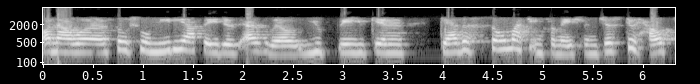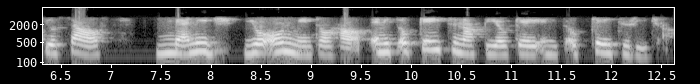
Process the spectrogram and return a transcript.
on our social media pages as well, you, where you can gather so much information just to help yourself manage your own mental health. And it's okay to not be okay, and it's okay to reach out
